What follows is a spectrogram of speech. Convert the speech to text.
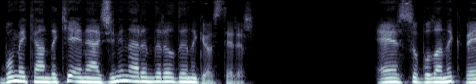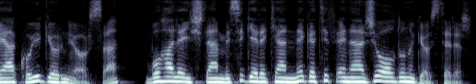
bu mekandaki enerjinin arındırıldığını gösterir. Eğer su bulanık veya koyu görünüyorsa, bu hale işlenmesi gereken negatif enerji olduğunu gösterir.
